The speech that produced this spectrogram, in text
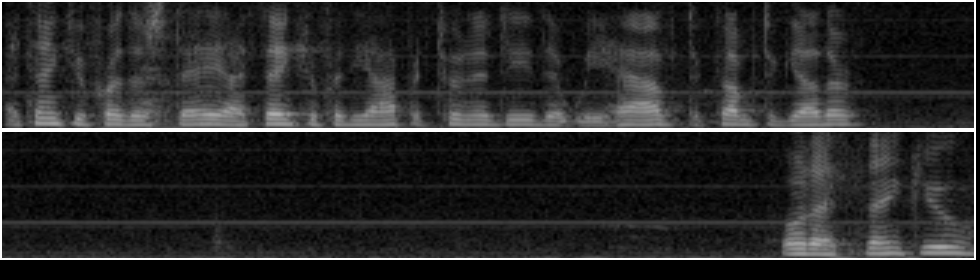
I thank you for this day. I thank you for the opportunity that we have to come together. Lord, I thank you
